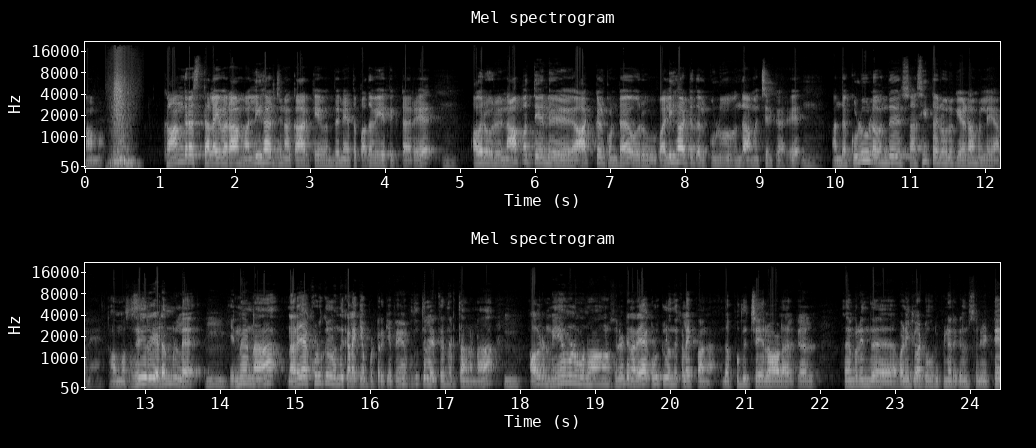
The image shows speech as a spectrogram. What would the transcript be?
ஆமா காங்கிரஸ் தலைவரா மல்லிகார்ஜுன கார்கே வந்து நேத்து பதவி ஏத்துக்கிட்டாரு ம். அவர் ஒரு நாற்பத்தேழு ஆட்கள் கொண்ட ஒரு வழிகாட்டுதல் குழு வந்து அமைச்சிருக்காரு. அந்த குழுவுல வந்து சசி தரூருக்கு இடம் இல்லையாமே? ஆமா சசிகருக்கு இடம் இல்ல. என்னன்னா நிறைய குழுக்கள் வந்து கலைக்கப்பட்டிருக்கு. எப்பயுமே புது தலைவர் தேர்ந்தெடுத்தாங்கன்னா. அவர் நியமனம் பண்ணுவாங்கன்னு சொல்லிட்டு நிறைய குழுக்கள் வந்து கலைப்பாங்க. அந்த பொதுச் செயலாளர்கள் அதே மாதிரி இந்த வழிகாட்டு உறுப்பினர்கள்னு சொல்லிட்டு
